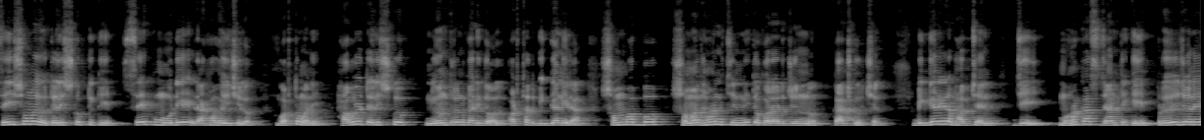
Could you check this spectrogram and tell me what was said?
সেই সময়ও টেলিস্কোপটিকে সেফ মোডে রাখা হয়েছিল। বর্তমানে হাবল টেলিস্কোপ নিয়ন্ত্রণকারী দল, অর্থাৎ বিজ্ঞানীরা, সম্ভাব্য সমাধান চিহ্নিত করার জন্য কাজ করছেন। বিজ্ঞানীরা ভাবছেন যে মহাকাশ যানটিকে প্রয়োজনে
